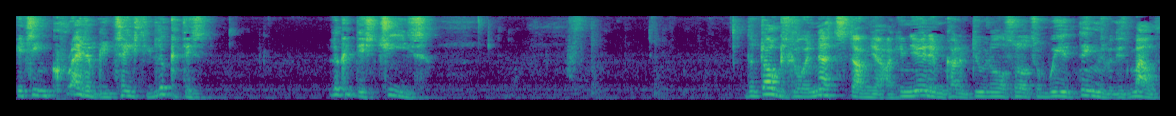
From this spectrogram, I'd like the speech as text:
it's incredibly tasty. Look at this. Look at this cheese. The dog's going nuts down here. I can hear him kind of doing all sorts of weird things with his mouth.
